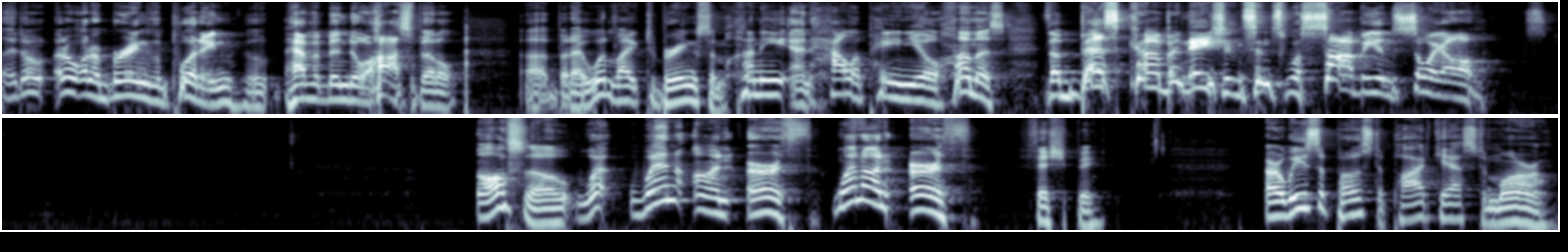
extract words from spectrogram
I don't I don't want to bring the pudding. Haven't been to a hospital. Uh, but I would like to bring some honey and jalapeno hummus, the best combination since wasabi and soy. Also, what, when on earth, when on earth, Fishby, are we supposed to podcast tomorrow?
